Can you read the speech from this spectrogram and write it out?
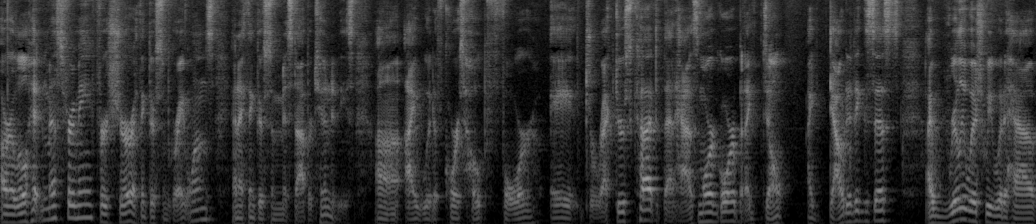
are a little hit and miss for me for sure. I think there's some great ones, and I think there's some missed opportunities. Uh, I would, of course, hope for a director's cut that has more gore, but I don't. I doubt it exists. I really wish we would have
